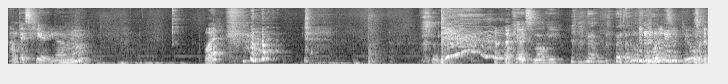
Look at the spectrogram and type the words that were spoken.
I'm just here. You know what I mm-hmm. mean? What? Okay, Smokey. what is he doing?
